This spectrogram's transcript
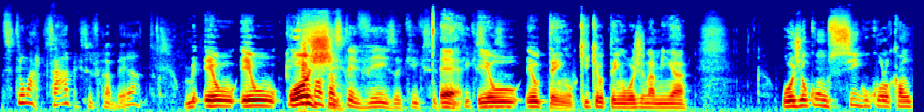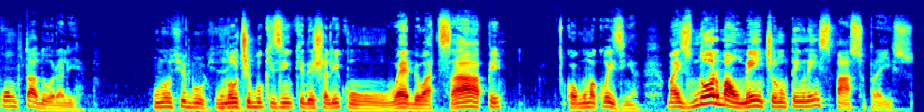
você tem um WhatsApp que você fica aberto? Eu, eu que que hoje. são essas TVs aqui que você É, que que são eu, eu tenho. O que, que eu tenho hoje na minha. Hoje eu consigo colocar um computador ali. Um notebook. Um notebookzinho que deixa ali com web WhatsApp, com alguma coisinha. Mas normalmente eu não tenho nem espaço para isso.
